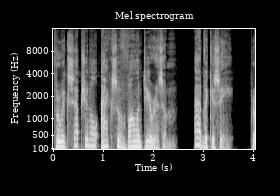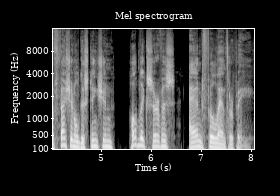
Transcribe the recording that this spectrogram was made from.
through exceptional acts of volunteerism, advocacy, professional distinction, public service, and philanthropy.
